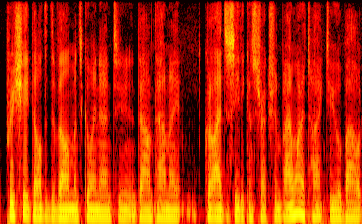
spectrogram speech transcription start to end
appreciate all the developments going on to downtown. I'm glad to see the construction, but I want to talk to you about.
